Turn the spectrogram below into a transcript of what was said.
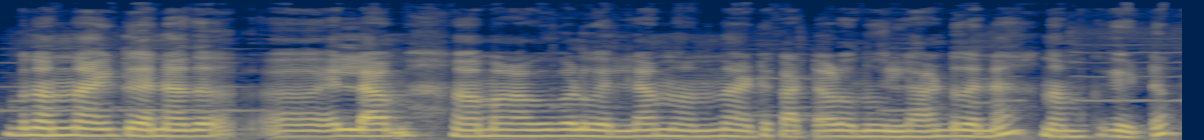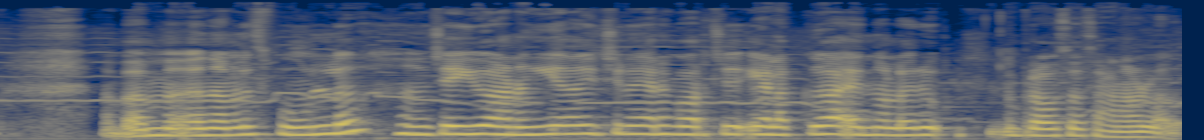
അപ്പോൾ നന്നായിട്ട് തന്നെ അത് എല്ലാം മാവുകളും എല്ലാം നന്നായിട്ട് കട്ടകളൊന്നും ഇല്ലാണ്ട് തന്നെ നമുക്ക് കിട്ടും. അപ്പം നമ്മൾ സ്പൂണിൽ ചെയ്യുവാണെങ്കിൽ അത് ഇച്ചിരി നേരം കുറച്ച് ഇളക്കുക എന്നുള്ളൊരു പ്രോസസ്സാണുള്ളത്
